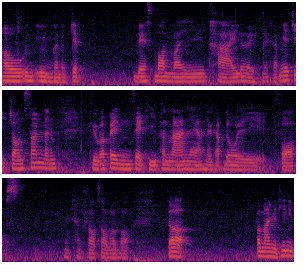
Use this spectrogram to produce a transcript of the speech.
เอาอื่นๆก่อนเดี๋ยวเก็บเบสบอลไว้ท้ายเลยนะครับเมจิกจอห์นสันนั้นถือว่าเป็นเศรษฐีพันล้านแล้วนะครับ โดย Forbes นะครับ Forbes ออกมาบอก ก็ประมาณอยู่ที่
